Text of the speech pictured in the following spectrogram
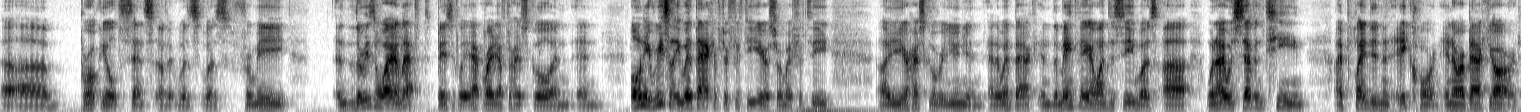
uh, parochial sense of it was was for me, and the reason why I left basically at, right after high school, and and only recently went back after 50 years for my 50 uh, year high school reunion, and I went back, and the main thing I wanted to see was uh, when I was 17. I planted an acorn in our backyard,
